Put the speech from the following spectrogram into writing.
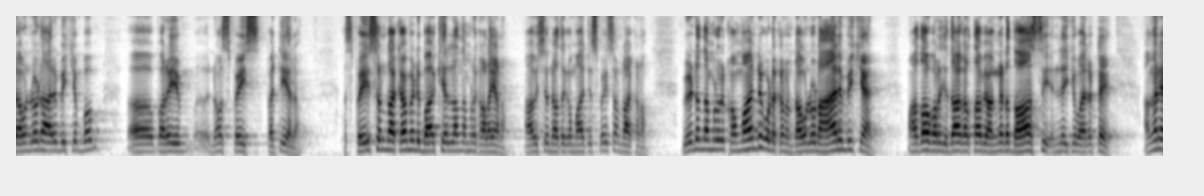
ഡൗൺലോഡ് ആരംഭിക്കുമ്പം പറയും നോ സ്പേസ് പറ്റിയല്ല. സ്പേസ് ഉണ്ടാക്കാൻ വേണ്ടി ബാക്കിയെല്ലാം നമ്മൾ കളയണം. ആവശ്യമില്ലാത്തൊക്കെ മാറ്റി സ്പേസ് ഉണ്ടാക്കണം. വീണ്ടും നമ്മളൊരു കമാൻഡ് കൊടുക്കണം ഡൗൺലോഡ് ആരംഭിക്കാൻ. മാതാവ് പറഞ്ഞു ഇതാ കർത്താവ് അങ്ങയുടെ ദാസി എന്നിലേക്ക് വരട്ടെ. അങ്ങനെ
